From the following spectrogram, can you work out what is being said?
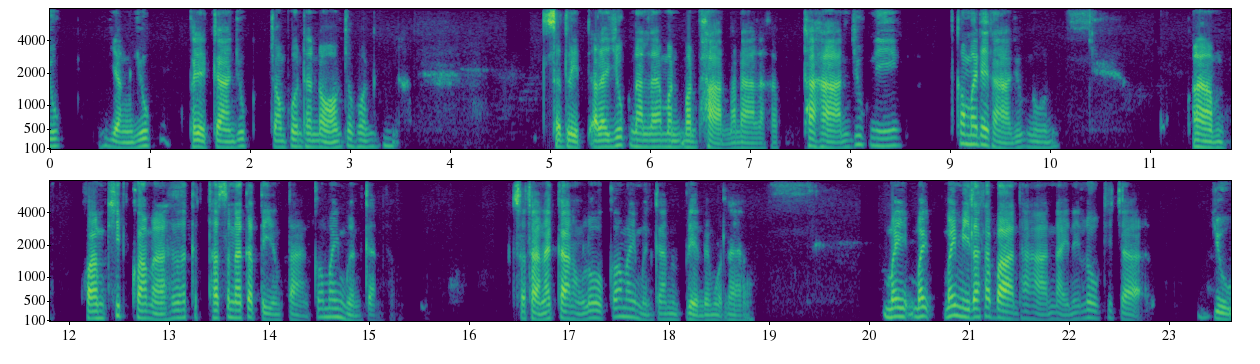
ยุคอย่างยุคเผด็จการยุคจอมพลถนอมจอมพลสฤษดิ์อะไรยุคนั้นแล้วมันมันผ่านมานานแล้วครับ ทหารยุคนี้ก็ไม่ได้ทหารยุคนู้นอ่า ความคิดความอ่านทัศนคติต่างๆ ก็ไม่เหมือนกันครับ สถานการณ์ของโลกก็ไม่เหมือนกันมันเปลี่ยนไปหมดแล้ว ไม่ไม่ไม่มีรัฐบาลทหารไหนในโลกที่จะอยู่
